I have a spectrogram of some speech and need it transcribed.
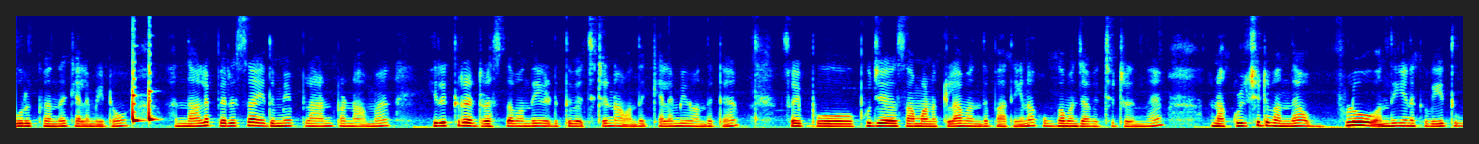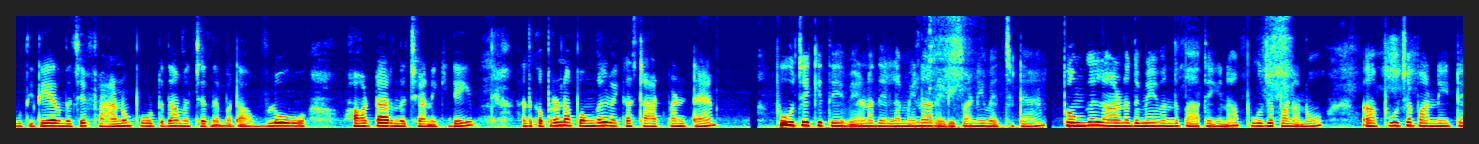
ஊருக்கு வந்து கிளம்பிட்டோம். அதனால் பெருசாக எதுவுமே பிளான் பண்ணாமல் இருக்கிற ட்ரெஸ்ஸை வந்து எடுத்து வச்சுட்டு நான் வந்து கிளம்பி வந்துட்டேன். ஸோ இப்போது பூஜை சாமானுக்கெலாம் வந்து பார்த்திங்கன்னா குங்குமஞ்சா வச்சுட்டு இருந்தேன். நான் குளிச்சுட்டு வந்தேன். அவ்வளோ வந்து எனக்கு வேத்து ஊற்றிட்டே இருந்துச்சு. ஃபேனும் போட்டு தான் வச்சுருந்தேன். பட் அவ்வளோ ஹாட்டாக இருந்துச்சு அன்றைக்கி டே அதுக்கப்புறம் நான் பொங்கல் வைக்க ஸ்டார்ட் பண்ணிட்டேன். பூஜைக்கு தேவையானது எல்லாமே நான் ரெடி பண்ணி வச்சுட்டேன். பொங்கல் ஆனதுமே வந்து பார்த்திங்கன்னா பூஜை பண்ணணும். பூஜை பண்ணிவிட்டு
